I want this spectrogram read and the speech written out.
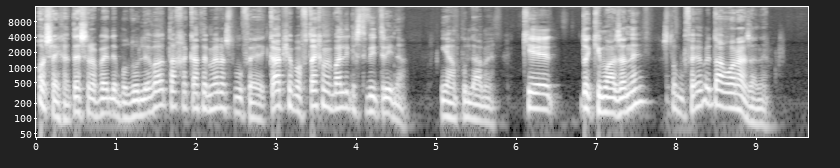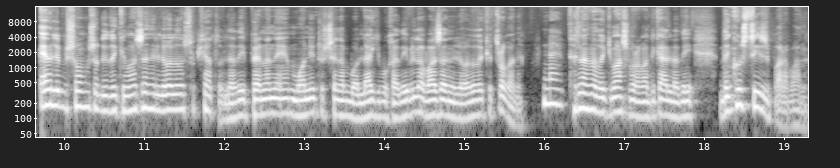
Όσα είχα, 4-5 που δούλευα, τα είχα κάθε μέρα στο μπουφέ. Κάποια από αυτά είχαμε βάλει και στη βιτρίνα για να πουλάμε. Και δοκιμάζανε στο μπουφέ, μετά αγοράζανε. Έβλεπες όμως ότι δοκιμάζανε ελαιόλαδο στο πιάτο. Δηλαδή παίρνανε μόνοι τους ένα μπολάκι που είχα δίπλα, βάζανε ελαιόλαδο και τρώγανε. Ναι. Θέλανε να δοκιμάσουν πραγματικά. Δηλαδή δεν κοστίζει παραπάνω.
